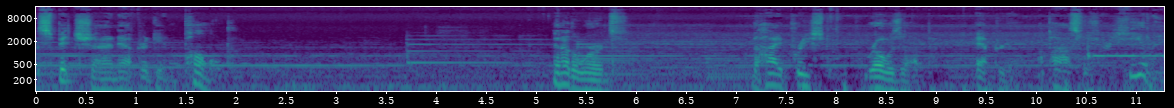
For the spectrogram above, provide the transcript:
spit shine after getting pummeled. In other words, the high priest rose up after the apostles are healing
